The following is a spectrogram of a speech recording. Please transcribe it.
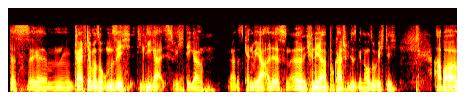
das ähm, greift ja mal so um sich, die Liga ist wichtiger. Ja, das kennen wir ja alles. Ne? Ich finde ja, Pokalspiele sind genauso wichtig. Aber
